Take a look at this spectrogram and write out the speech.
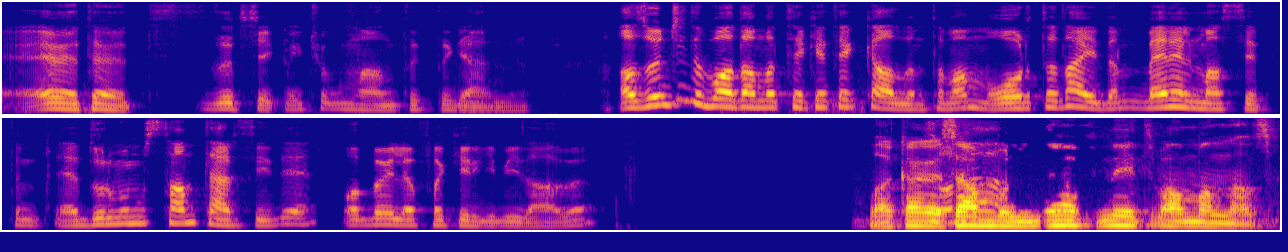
evet evet. Zırh çekmek çok mantıklı geldi. Az önce de bu adamla teke tek kaldım tamam mı? Ortadaydım. Ben elmas ettim. E, durumumuz tam tersiydi. O böyle fakir gibiydi abi. La kanka sen Sonra- bunu ne yap ne etip alman lazım.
